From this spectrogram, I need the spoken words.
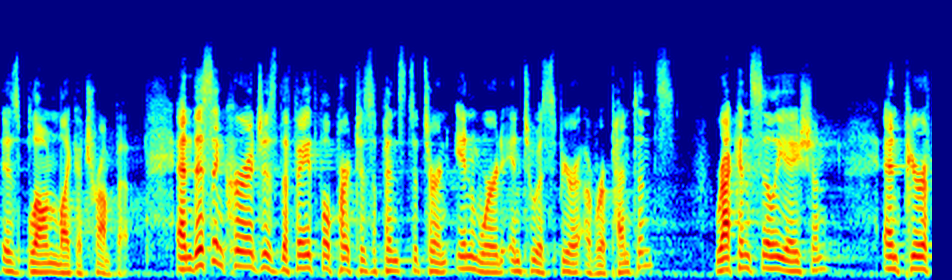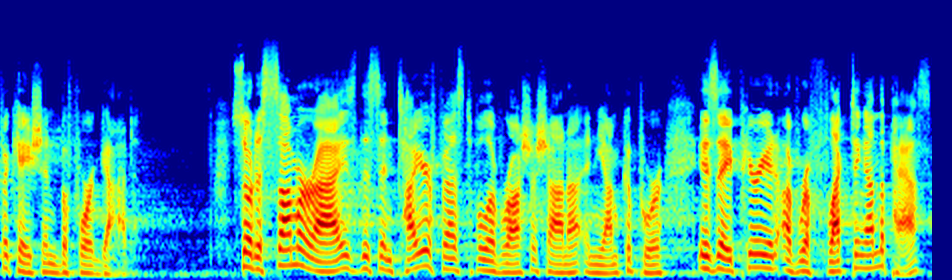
is blown like a trumpet. And this encourages the faithful participants to turn inward into a spirit of repentance, reconciliation, and purification before God. So, to summarize, this entire festival of Rosh Hashanah and Yom Kippur is a period of reflecting on the past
